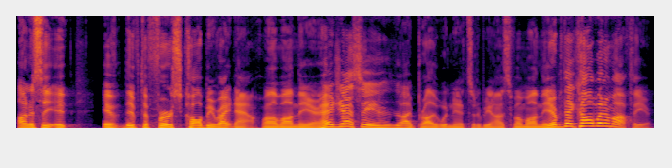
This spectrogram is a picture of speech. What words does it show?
Honestly, it, if if the first called me right now while I'm on the air, hey Jesse, I probably wouldn't answer to be honest if I'm on the air, but they called when I'm off the air.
